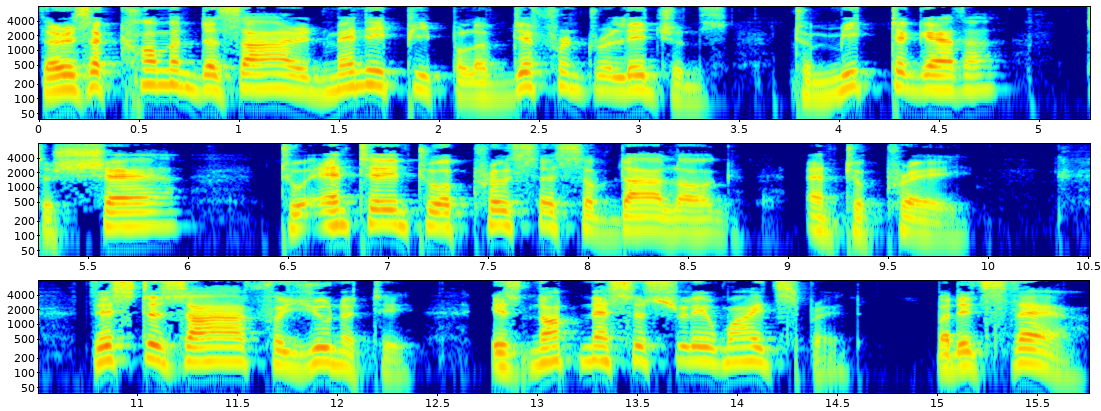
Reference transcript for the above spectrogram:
There is a common desire in many people of different religions to meet together, to share, to enter into a process of dialogue, and to pray. This desire for unity is not necessarily widespread, but it's there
